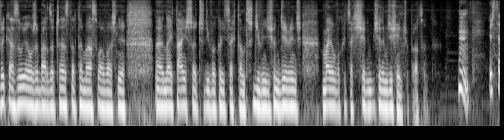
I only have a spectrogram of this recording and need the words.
wykazują, że bardzo często te masła właśnie e, najtańsze, czyli w okolicach tam 3,99 mają w okolicach 7, 70%. Hmm. Wiesz co,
